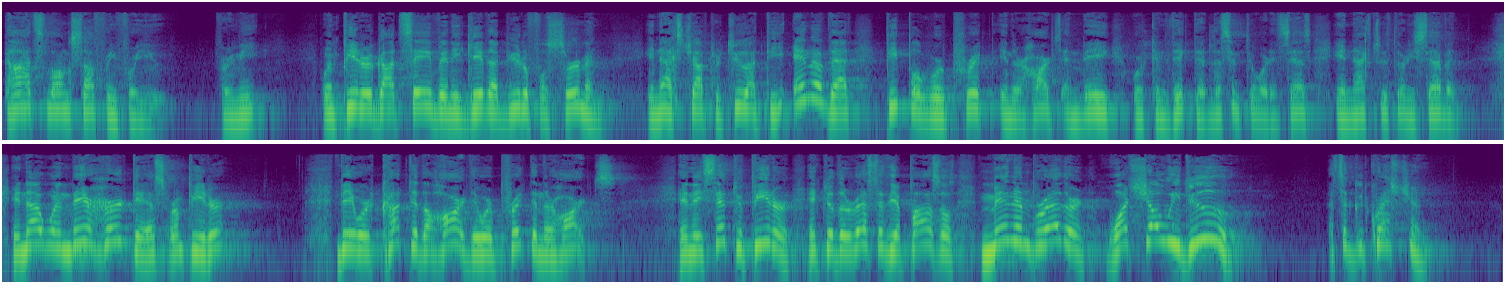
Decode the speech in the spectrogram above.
God's long suffering for you, for me. When Peter got saved and he gave that beautiful sermon, in Acts chapter 2, at the end of that, people were pricked in their hearts and they were convicted. Listen to what it says in Acts 2.37. And now when they heard this from Peter, they were cut to the heart. They were pricked in their hearts. And they said to Peter and to the rest of the apostles, Men and brethren, what shall we do? That's a good question.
